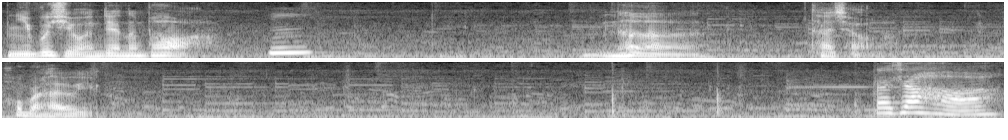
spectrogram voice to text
你不喜欢电灯泡啊？嗯。那太巧了，后边还有一个。大家好啊！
